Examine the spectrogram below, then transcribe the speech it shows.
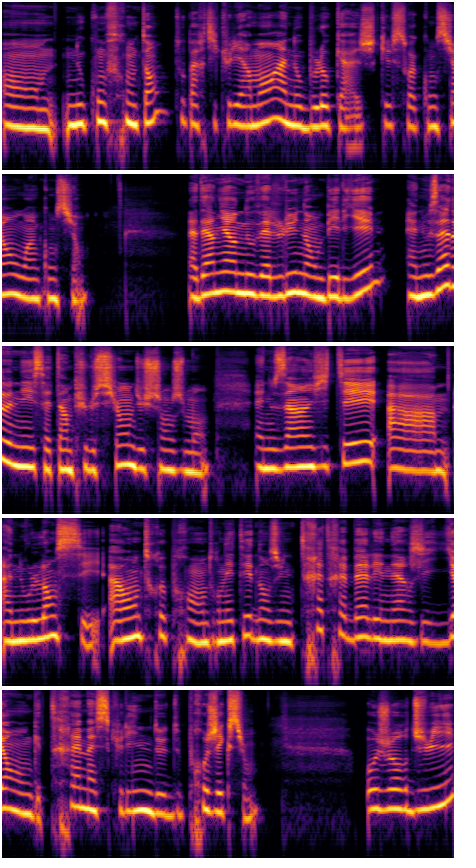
en nous confrontant tout particulièrement à nos blocages, qu'ils soient conscients ou inconscients. La dernière nouvelle lune en bélier, elle nous a donné cette impulsion du changement. Elle nous a invités à, nous lancer, à entreprendre. On était dans une très très belle énergie yang, très masculine de, de projection. Aujourd'hui,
